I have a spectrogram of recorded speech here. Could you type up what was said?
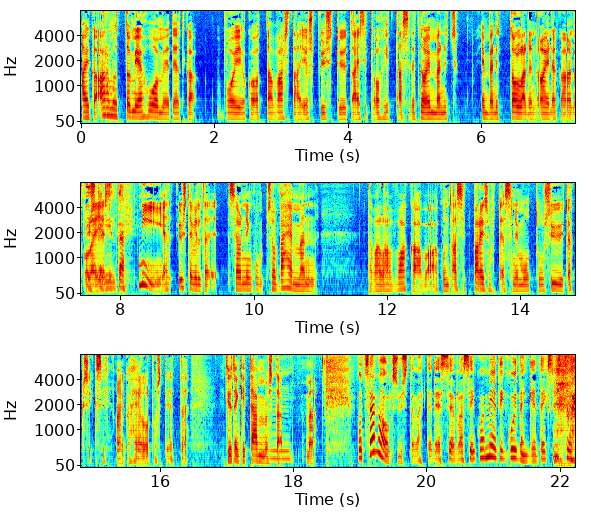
aika armottomia huomioita, jotka voi joko ottaa vastaan, jos pystyy, tai sitten ohittaa sitä, että no en mä nyt, en mä nyt tollanen ainakaan ole. Ystäviltä. Ja, niin, ja ystäviltä se on, niinku, se on vähemmän tavallaan vakavaa, kun taas sitten parisuhteessa ne muuttuu syytöksiksi aika helposti, että, että jotenkin tämmöistä mm. mä... Mutta sanooko ystävät edes sellaisia, kun mä mietin kuitenkin, että eikö ystävät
